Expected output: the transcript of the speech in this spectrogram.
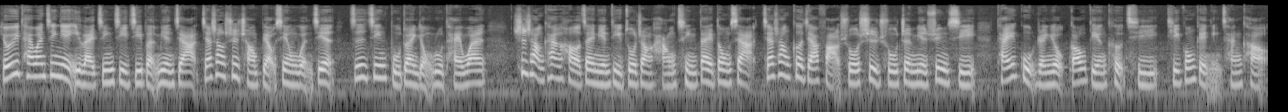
由于台湾今年以来经济基本面佳，加上市场表现稳健，资金不断涌入台湾。市场看好，在年底做账行情带动下，加上各家法说释出正面讯息，台股仍有高点可期，提供给您参考。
